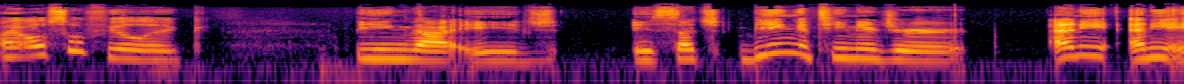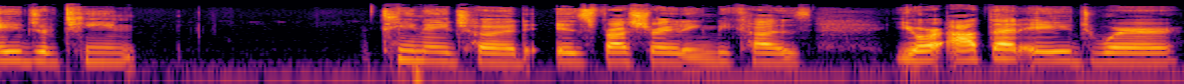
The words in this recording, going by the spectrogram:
I also feel like being that age is such being a teenager any any age of teen teenagehood is frustrating because you're at that age where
